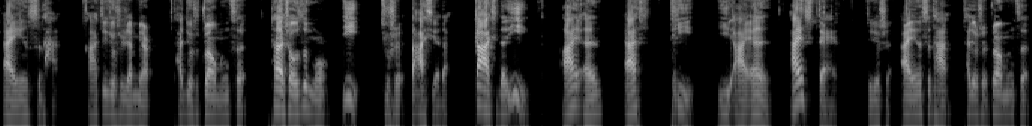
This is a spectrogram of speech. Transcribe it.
爱因斯坦啊，这就是人名，它就是专有名词，它的首字母 E 就是大写的，大写的 E，I N。S T E I N，Einstein，这就是爱因斯坦，它就是专有名词。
